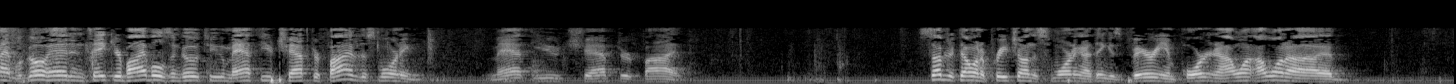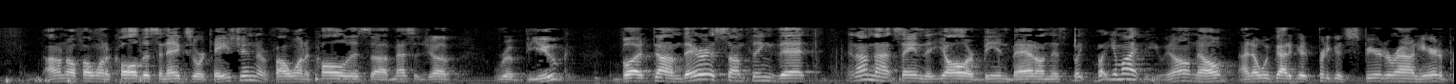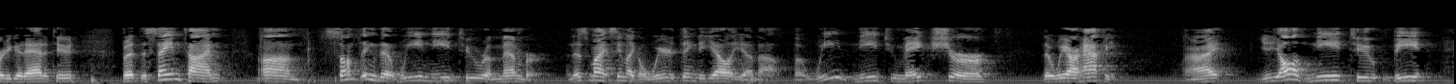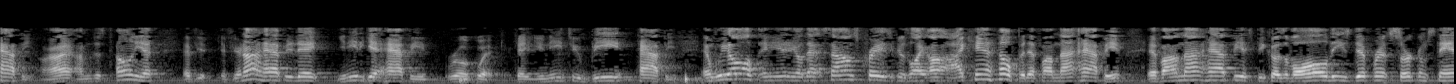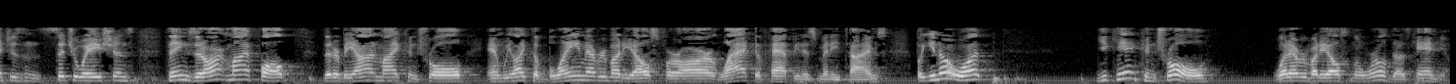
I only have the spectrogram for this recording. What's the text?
All right, well, go ahead and take your Bibles and go to Matthew chapter 5 this morning. Matthew chapter 5. Subject I want to preach on this morning I think is very important. I want I want to I don't know if I want to call this an exhortation or if I want to call this a message of rebuke, but um, there is something that and I'm not saying that y'all are being bad on this, but but you might be. We don't know. I know we've got a good, pretty good spirit around here and a pretty good attitude, but at the same time, um, something that we need to remember. And this might seem like a weird thing to yell at you about, but we need to make sure that we are happy. All right, you all need to be happy. All right, I'm just telling you, if you if you're not happy today, you need to get happy real quick. Okay, you need to be happy. And we all, and you know, that sounds crazy because like uh, I can't help it if I'm not happy. If I'm not happy, it's because of all these different circumstances and situations, things that aren't my fault, that are beyond my control, and we like to blame everybody else for our lack of happiness many times. But you know what? You can't control what everybody else in the world does, can you?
